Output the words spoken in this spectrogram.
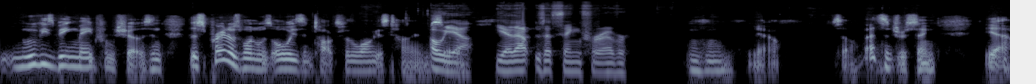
movies being made from shows, and the Sopranos one was always in talks for the longest time. Oh so, yeah, yeah that was a thing forever. Mm-hmm. Yeah. So that's interesting. Yeah.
